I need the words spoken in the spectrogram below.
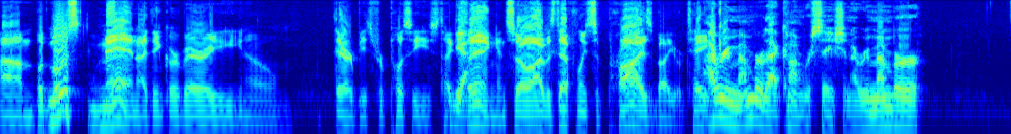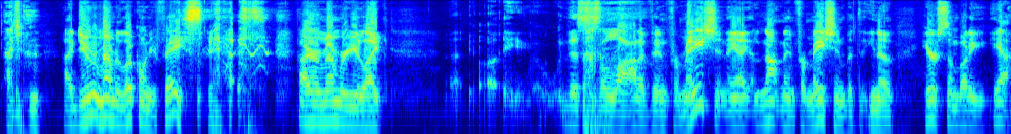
Um, but most men, I think, are very you know therapies for pussies type Yeah. thing, and so I was definitely surprised by your take. I remember that conversation. I remember. I do, I do remember the look on your face. yes. I remember you like, uh, this is a lot of information. Not information, but you know, here's somebody, yeah,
